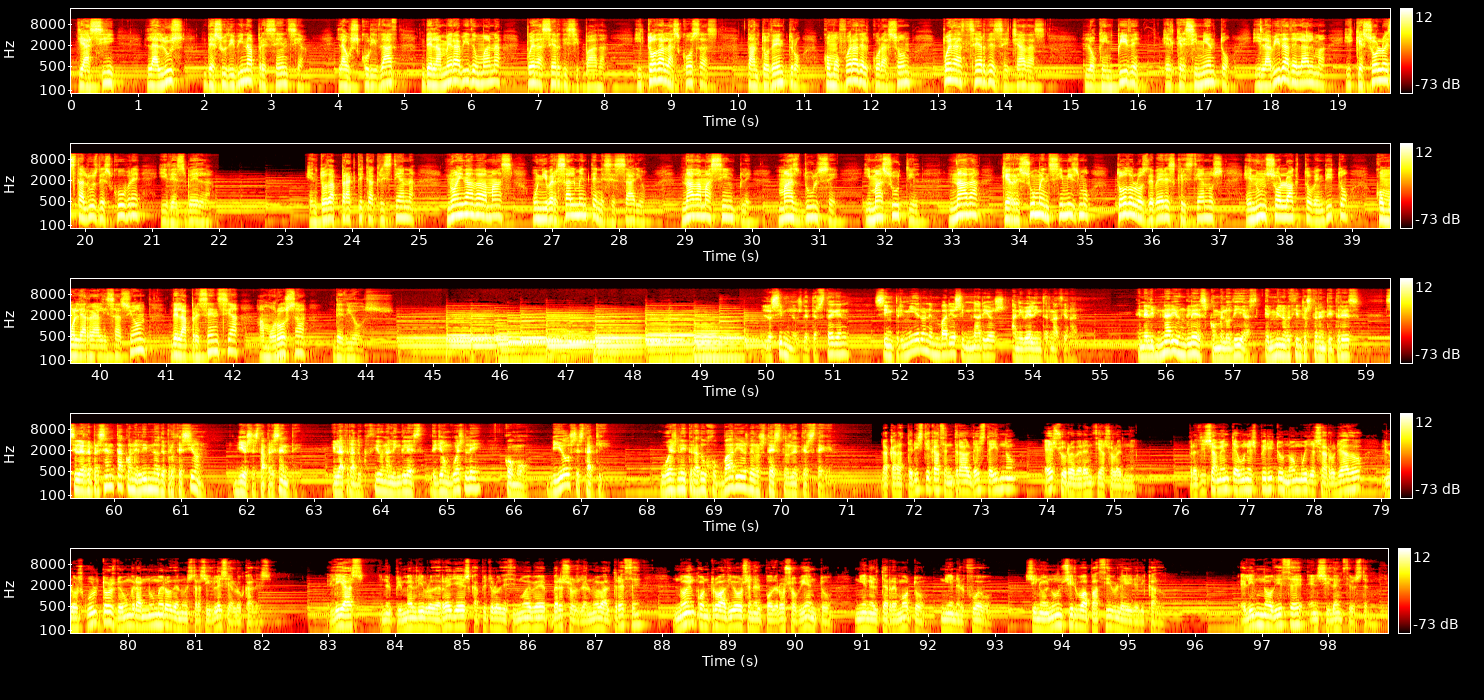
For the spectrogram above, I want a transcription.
y así la luz de su divina presencia, la oscuridad de la mera vida humana pueda ser disipada, y todas las cosas, tanto dentro como fuera del corazón, puedan ser desechadas lo que impide el crecimiento y la vida del alma y que sólo esta luz descubre y desvela. En toda práctica cristiana no hay nada más universalmente necesario, nada más simple, más dulce y más útil, nada que resuma en sí mismo todos los deberes cristianos en un solo acto bendito como la realización de la presencia amorosa de Dios. los himnos de Terstegen se imprimieron en varios himnarios a nivel internacional. En el himnario inglés con melodías en 1933 se le representa con el himno de procesión Dios está presente, en la traducción al inglés de John Wesley como Dios está aquí. Wesley tradujo varios de los textos de Terstegen. La característica central de este himno es su reverencia solemne. Precisamente un espíritu no muy desarrollado en los cultos de un gran número de nuestras iglesias locales. Elías, en el primer libro de Reyes, capítulo 19, versos del 9 al 13, no encontró a Dios en el poderoso viento, ni en el terremoto, ni en el fuego, sino en un siervo apacible y delicado. El himno dice, en silencio estemos.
